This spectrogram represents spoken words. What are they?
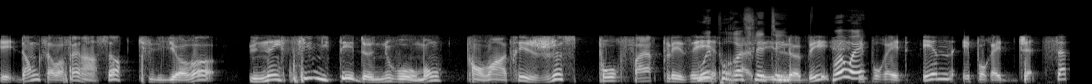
et donc, ça va faire en sorte qu'il y aura une infinité de nouveaux mots qu'on va entrer juste pour faire plaisir Oui, pour refléter. à des lobbies et pour être in et pour être jet set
